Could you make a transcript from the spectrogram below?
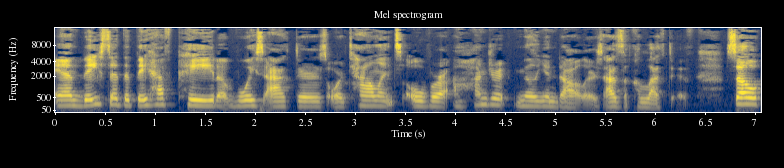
And they said that they have paid voice actors or talents over $100 million as a collective. So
